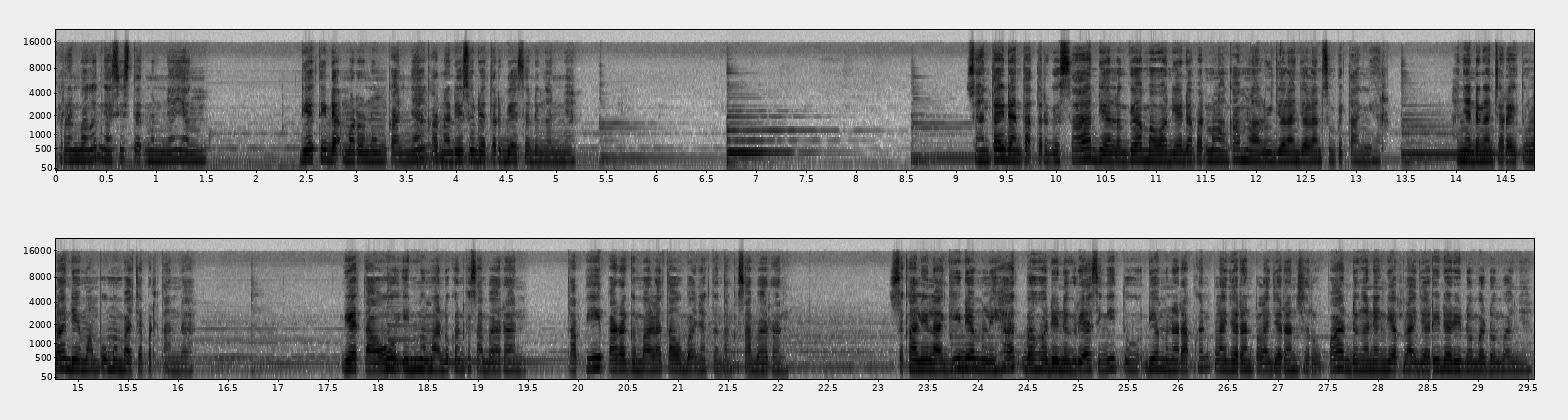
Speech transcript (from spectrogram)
Keren banget gak sih statementnya yang dia tidak merenungkannya karena dia sudah terbiasa dengannya. Santai dan tak tergesa, dia lega bahwa dia dapat melangkah melalui jalan-jalan sempit tangir. Hanya dengan cara itulah dia mampu membaca pertanda. Dia tahu ini memadukan kesabaran, tapi para gembala tahu banyak tentang kesabaran. Sekali lagi dia melihat bahwa di negeri asing itu dia menerapkan pelajaran-pelajaran serupa dengan yang dia pelajari dari domba-dombanya.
